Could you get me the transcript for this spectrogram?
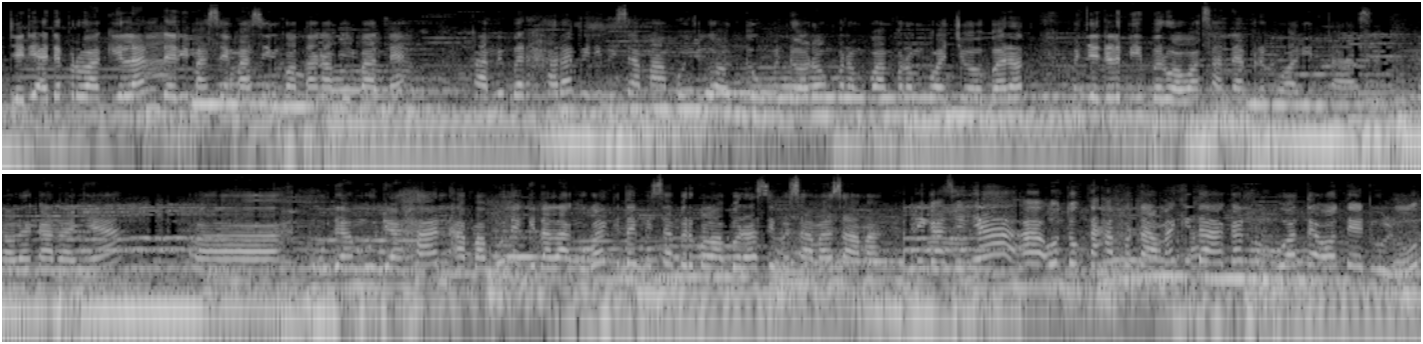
Jadi ada perwakilan dari masing-masing kota kabupaten. Kami berharap ini bisa mampu juga untuk mendorong perempuan-perempuan Jawa Barat menjadi lebih berwawasan dan berkualitas. Nah, oleh karenanya uh, mudah-mudahan apa pun yang kita lakukan kita bisa berkolaborasi bersama-sama. Aplikasinya untuk tahap pertama kita akan membuat TOT dulu.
